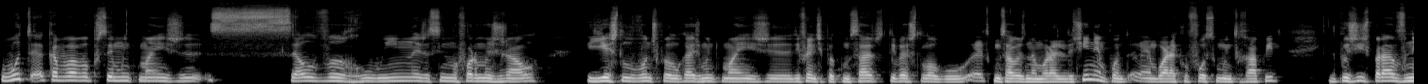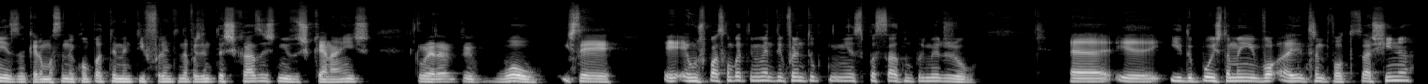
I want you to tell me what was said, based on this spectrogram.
o outro acabava por ser muito mais eh, selva, ruínas, assim de uma forma geral, e este levou-nos para lugares muito mais uh, diferentes. Para começar, tiveste logo, uh, começavas na muralha da China, embora aquilo fosse muito rápido, e depois ias para a Veneza, que era uma cena completamente diferente, na frente das casas, tinhas os canais, que era, uou, wow, isto é, é, é, um espaço completamente diferente do que tinha-se passado no primeiro jogo. Uh, e, e, depois também, entretanto, voltas à China,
